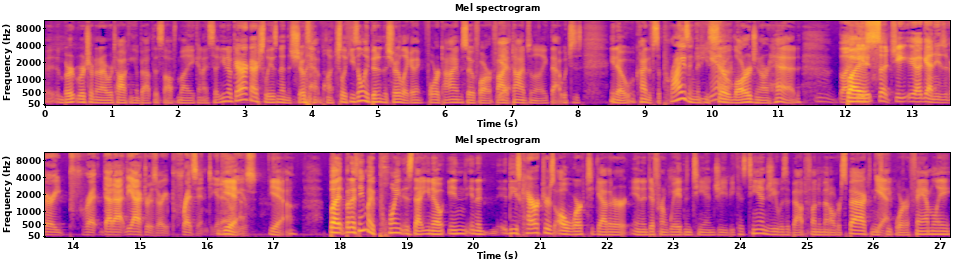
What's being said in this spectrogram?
uh, Richard and I were talking about this off mic, and I said you know Garak actually isn't in the show that much. Like he's only been in the show like I think four times so far, five Yeah. times, something like that, which is you know kind of surprising that he's so large in our head. but, but- he's such. He, again, he's a very pre- that the actor is very present. You know, yeah yeah but but i think my point is that you know in in a these characters all work together in a different way than tng because tng was about fundamental respect and these Yeah. people were a family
